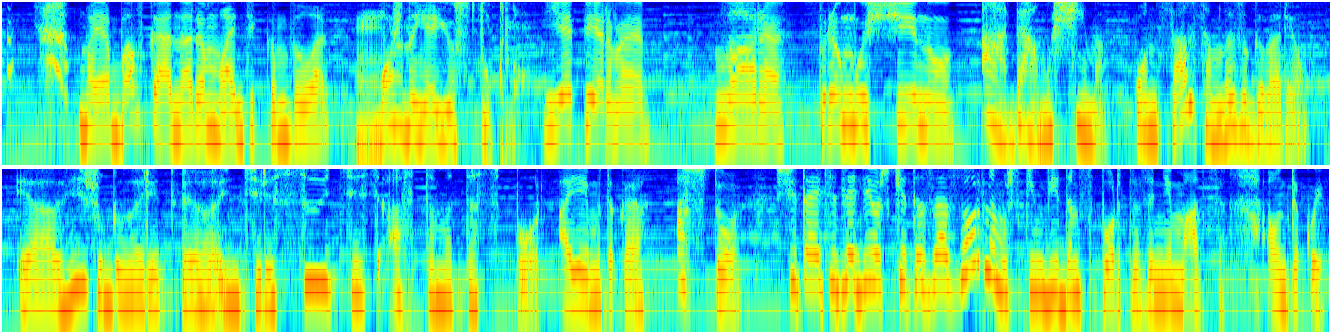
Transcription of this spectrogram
Моя бабка, она романтиком была. Можно я ее стукну? Я первая. Лара, про мужчину. А, да, мужчина. Он сам со мной заговорил. Я вижу, говорит, э, интересуетесь автомотоспорт. А я ему такая, а что, считаете для девушки это зазорно мужским видом спорта заниматься? А он такой,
